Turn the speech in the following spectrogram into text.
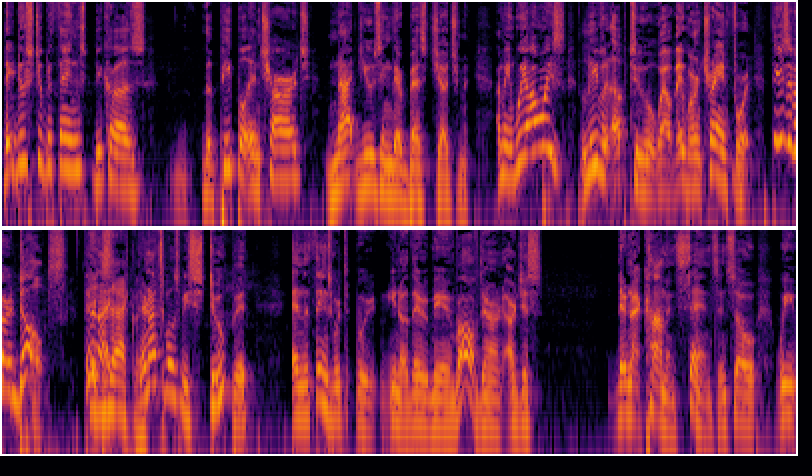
they do stupid things because the people in charge not using their best judgment. I mean, we always leave it up to well, they weren't trained for it. These are adults. They're Exactly. Not, they're not supposed to be stupid, and the things we're, we you know they're being involved in are, are just they're not common sense. And so we,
